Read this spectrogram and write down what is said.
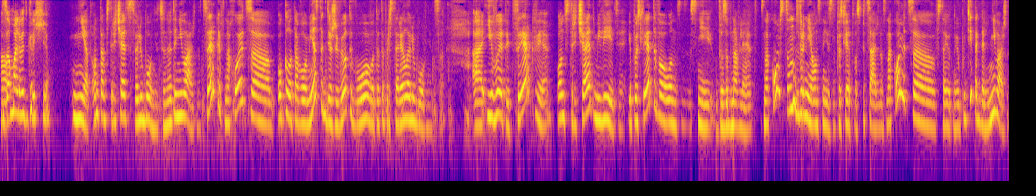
Замаливать грехи. Нет, он там встречается со своей любовницей, но это не важно. Церковь находится около того места, где живет его вот эта престарелая любовница. А, и в этой церкви он встречает Миледи. И после этого он с ней возобновляет знакомство. Ну, вернее, он с ней после этого специально знакомится, встает на ее пути и так далее. Неважно.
